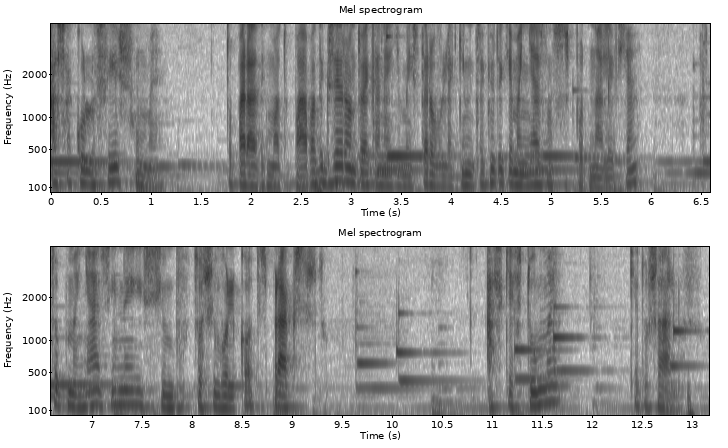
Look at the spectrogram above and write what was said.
Ας ακολουθήσουμε το παράδειγμα του Πάπα. Δεν ξέρω αν το έκανε με υστεροβουλα κίνητρα και ούτε και με νοιάζει να σας πω την αλήθεια. Αυτό που με νοιάζει είναι το συμβολικό της πράξης του. Ας σκεφτούμε και τους άλλους.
